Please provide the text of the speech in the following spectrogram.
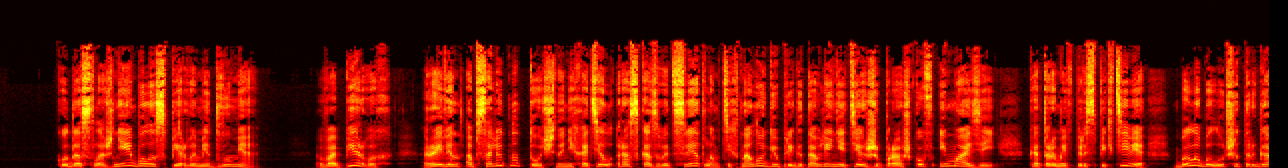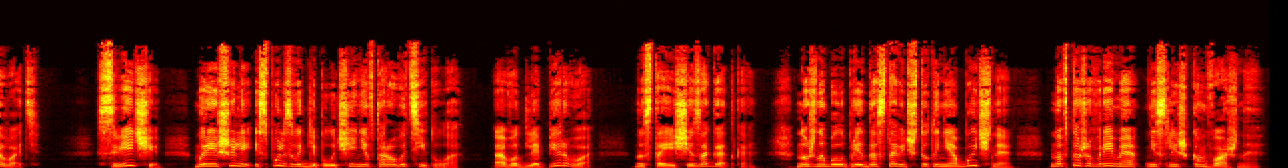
Куда сложнее было с первыми двумя. Во-первых, Рэйвен абсолютно точно не хотел рассказывать светлым технологию приготовления тех же порошков и мазей, которыми в перспективе было бы лучше торговать. Свечи мы решили использовать для получения второго титула, а вот для первого — настоящая загадка. Нужно было предоставить что-то необычное, но в то же время не слишком важное.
